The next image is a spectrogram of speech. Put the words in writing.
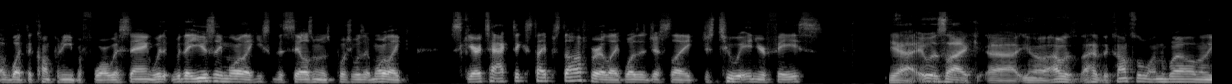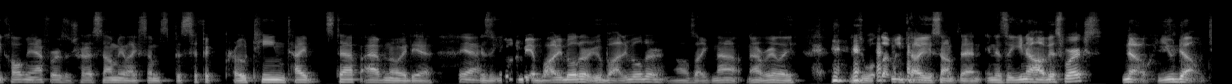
of what the company before was saying? Were, were they usually more like you said the salesman was pushing? Was it more like scare tactics type stuff, or like was it just like just too in your face? Yeah, it was like uh, you know, I was I had the console went well, and then he called me afterwards to try to sell me like some specific protein type stuff. I have no idea. Yeah. Is it you want to be a bodybuilder? Are you a bodybuilder? And I was like, no, not really. He's well, let me tell you something. And it's like, you know how this works? No, you don't.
